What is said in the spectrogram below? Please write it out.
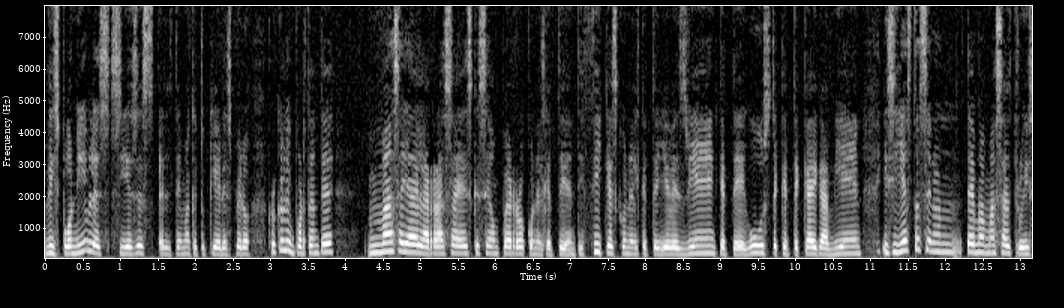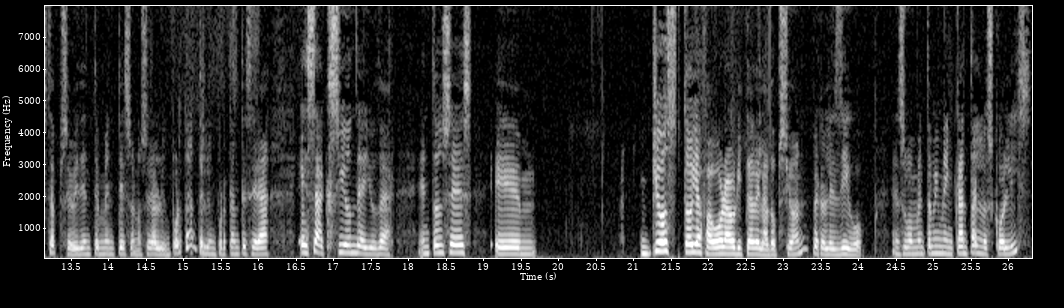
disponibles si ese es el tema que tú quieres, pero creo que lo importante más allá de la raza es que sea un perro con el que te identifiques, con el que te lleves bien, que te guste, que te caiga bien. Y si ya estás en un tema más altruista, pues evidentemente eso no será lo importante, lo importante será esa acción de ayudar. Entonces, eh, yo estoy a favor ahorita de la adopción, pero les digo, en su momento a mí me encantan los colis,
